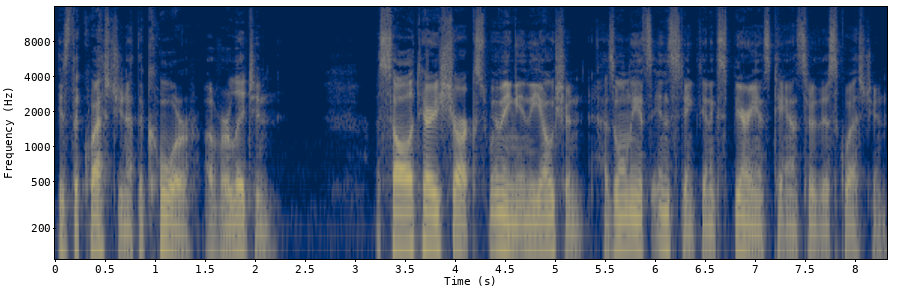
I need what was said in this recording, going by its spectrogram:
is the question at the core of religion. A solitary shark swimming in the ocean has only its instinct and experience to answer this question.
